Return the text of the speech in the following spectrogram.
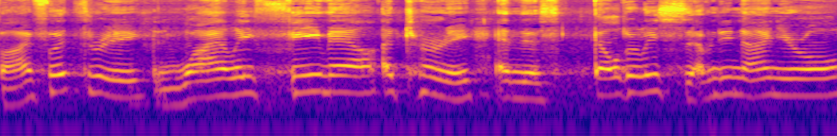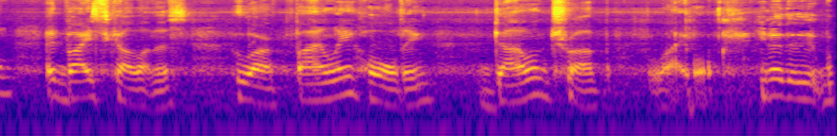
five foot three, wily female attorney and this elderly 79 year old advice columnist who are finally holding Donald Trump liable. You know, the,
